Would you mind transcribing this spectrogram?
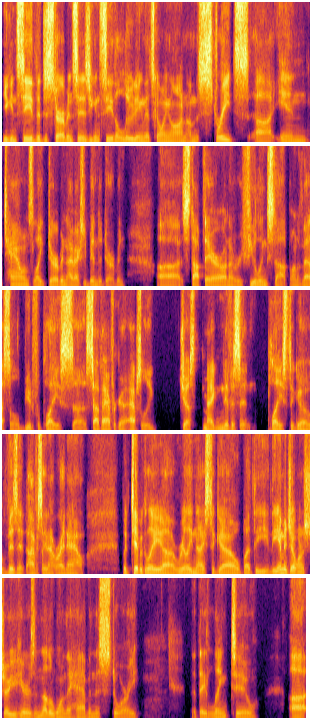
You can see the disturbances. You can see the looting that's going on on the streets in towns like Durban. I've actually been to Durban. Uh, stopped there on a refueling stop on a vessel. Beautiful place. Uh, South Africa, absolutely just magnificent place to go visit. Obviously, not right now, but typically uh, really nice to go. But the the image I want to show you here is another one they have in this story that they link to. Uh,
